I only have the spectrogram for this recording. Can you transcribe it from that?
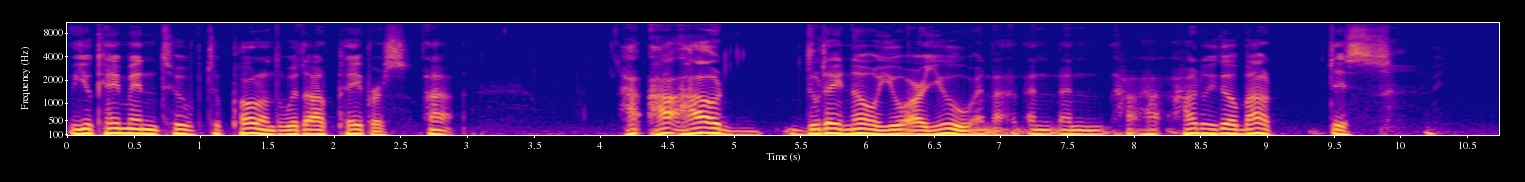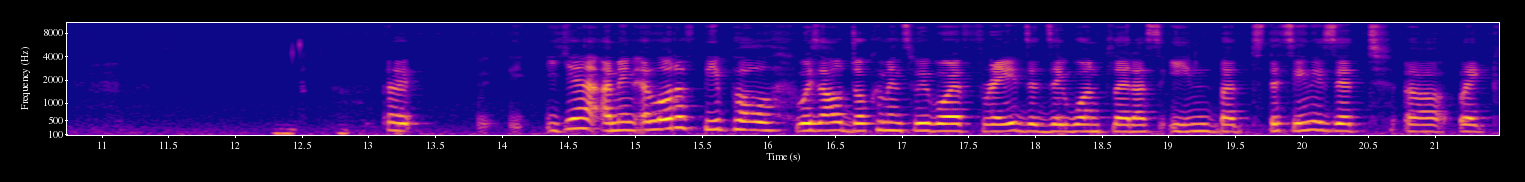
you came into to Poland without papers. Uh, how, how, do they know you are you, and and and how, how do you go about this? Uh, yeah, I mean, a lot of people without documents, we were afraid that they won't let us in. But the thing is that, uh, like,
